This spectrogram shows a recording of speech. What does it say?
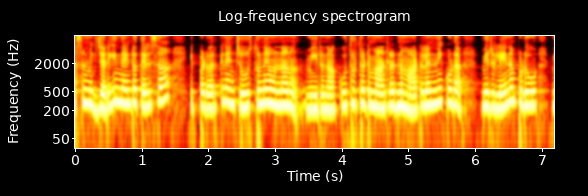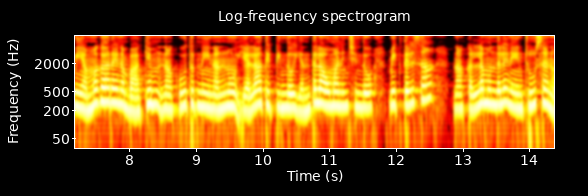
అసలు మీకు జరిగిందేంటో తెలుసా? ఇప్పటివరకు నేను చూస్తూనే ఉన్నాను. మీరు నా కూతురుతోటి మాట్లాడిన మాటలన్నీ కూడా మీరు లేనప్పుడు మీ అమ్మగారైన భాగ్యం నా కూతుర్ని నన్ను ఎలా తిట్టిందో ఎంతలా అవమానించిందో మీకు తెలుసా? నా కళ్ళ ముందలే నేను చూశాను.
